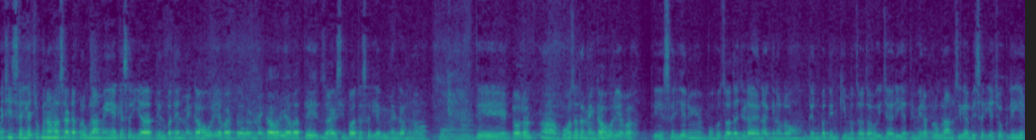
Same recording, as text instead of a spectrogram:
ਅੱਛਾ ਸਰੀਆ ਚੁੱਕਣਾ ਵਾ ਸਾਡਾ ਪ੍ਰੋਗਰਾਮ ਇਹ ਹੈ ਕਿ ਸਰੀਆ ਦਿਨ ਬ ਦਿਨ ਮਹਿੰਗਾ ਹੋ ਰਿਹਾ ਵਾ ਡਾਲਰ ਮਹਿੰਗਾ ਹੋ ਰਿਹਾ ਵਾ ਤੇ ਜ਼ਾਹਿਰ ਸੀ ਬਾਤ ਹੈ ਸਰੀਆ ਵੀ ਮਹਿੰਗਾ ਹੋਣਾ ਵਾ। ਤੇ ਡਾਲਰ ਬਹੁਤ ਜ਼ਿਆਦਾ ਮਹਿੰਗਾ ਹੋ ਰਿਹਾ ਵਾ ਤੇ ਸਰੀਏ ਨੂੰ ਵੀ ਬਹੁਤ ਜ਼ਿਆਦਾ ਜਿਹੜਾ ਹੈ ਨਾ ਅੱਗੇ ਨਾਲੋਂ ਦਿਨ ਬ ਦਿਨ ਕੀਮਤ ਜ਼ਿਆਦਾ ਹੋਈ ਜਾ ਰਹੀ ਹੈ ਤੇ ਮੇਰਾ ਪ੍ਰੋਗਰਾਮ ਸੀਗਾ ਵੀ ਸਰੀਆ ਚੁੱਕ ਲਈਏ।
